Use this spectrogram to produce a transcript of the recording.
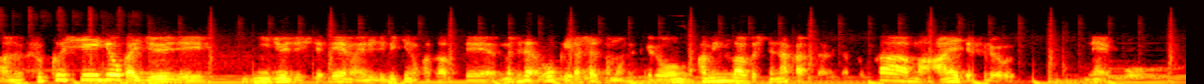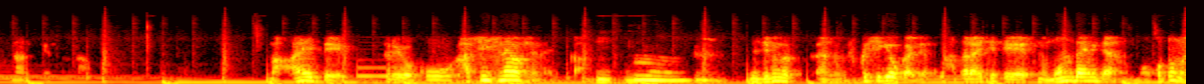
あの福祉業界従事に従事してて、まあ、LGBT の方って、まあ、実際多くいらっしゃると思うんですけど、うん。カミングアウトしてなかったりだとか、まあ、あえてそれをね、こう、なんていうまあ、あえてそれをこう発信しないわけじゃないですか。うんううん。んうん、で自分があの福祉業界で働いてて、その問題みたいなのもほとんど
